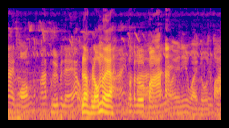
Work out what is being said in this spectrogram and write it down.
ง่ายท้องพาดพื้นไปแล้วแล้วล้มเลยอะโดนปลาไอ้นี่ไว้โดนปลา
